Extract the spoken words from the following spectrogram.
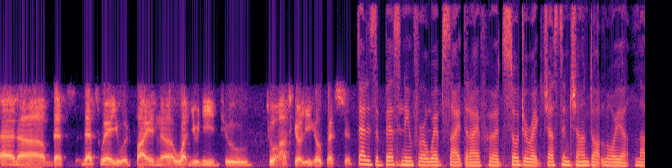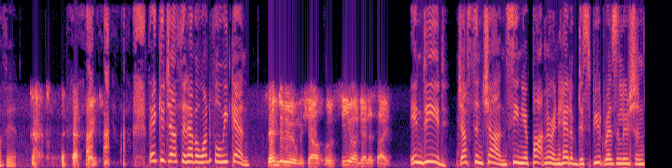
and uh, that's that's where you would find uh, what you need to to ask your legal question. That is the best name for a website that I've heard. So direct, justinchan.lawyer. Love it. Thank you. Thank you, Justin. Have a wonderful weekend. Same to you, Michelle. We'll see you on the other side. Indeed. Justin Chan, Senior Partner and Head of Dispute Resolution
